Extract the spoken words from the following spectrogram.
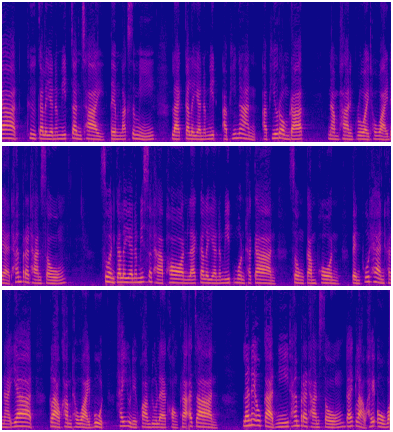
ญาติ คือกัลยาณมิตรจันชัย เต็มลักษมี และกัลยาณมิตรอภินันอภิรมรัตน์นำพานกรวยถวายแด่ท่านประธานสงฆ์ส่วนกัลยาณมิตรสถาพรและกัลยาณมิตรมนทการ ทรงกำพล เป็นผู้แทนคณะญาติ กล่าวคำถวายบุตรให้อยู่ในความดูแลของพระอาจารย์ และในโอกาสนี้ท่านประธานสงฆ์ได้กล่าวให้โอว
